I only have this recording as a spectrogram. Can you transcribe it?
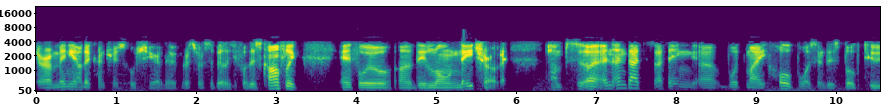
There are many other countries who share the responsibility for this conflict and for uh, the long nature of it. Um, so, uh, and, and that's, I think, uh, what my hope was in this book to,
